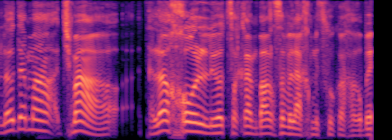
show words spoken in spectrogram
לא יודע מה, תשמע, אתה לא יכול להיות שחקן ברסה ולהחמיץ כל כך הרבה.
